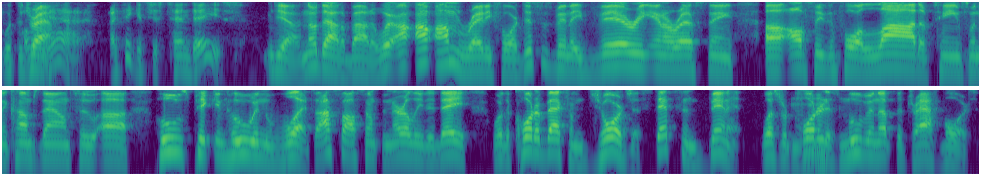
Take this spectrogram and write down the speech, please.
with the Oh, draft. yeah, I think it's just 10 days. Yeah, no doubt about it. We're, I, I'm ready for it. This has been a very interesting uh, offseason for a lot of teams when it comes down to uh, who's picking who and what. I saw something early today where the quarterback from Georgia, Stetson Bennett, was reported as moving up the draft boards.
